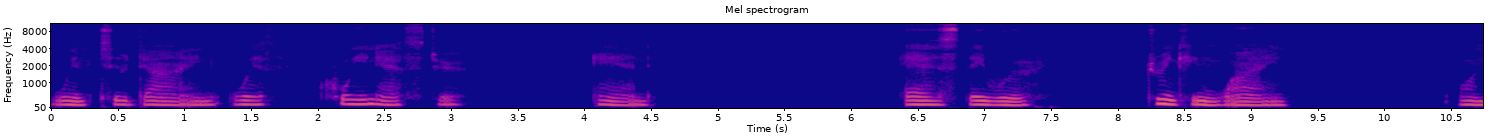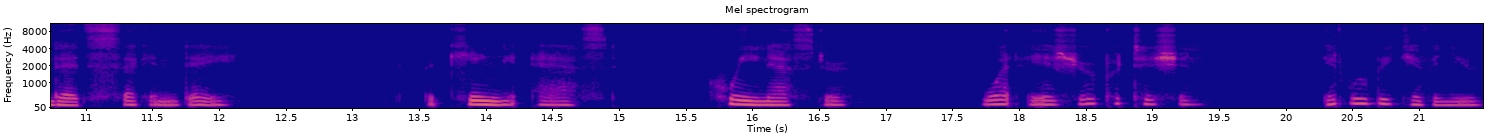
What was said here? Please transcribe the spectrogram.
went to dine with Queen Esther, and as they were drinking wine on that second day, the king asked Queen Esther, What is your petition? It will be given you.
